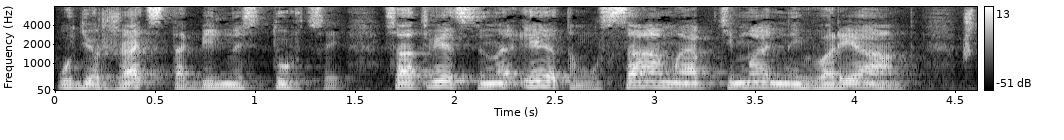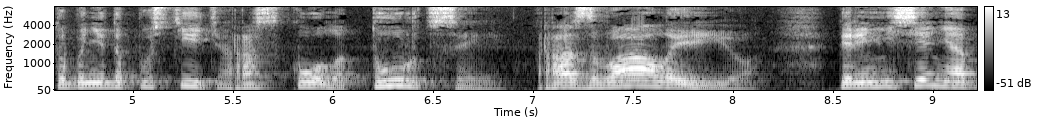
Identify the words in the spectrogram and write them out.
удержать стабильность Турции. Соответственно, этому самый оптимальный вариант, чтобы не допустить раскола Турции, развала ее, перенесения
